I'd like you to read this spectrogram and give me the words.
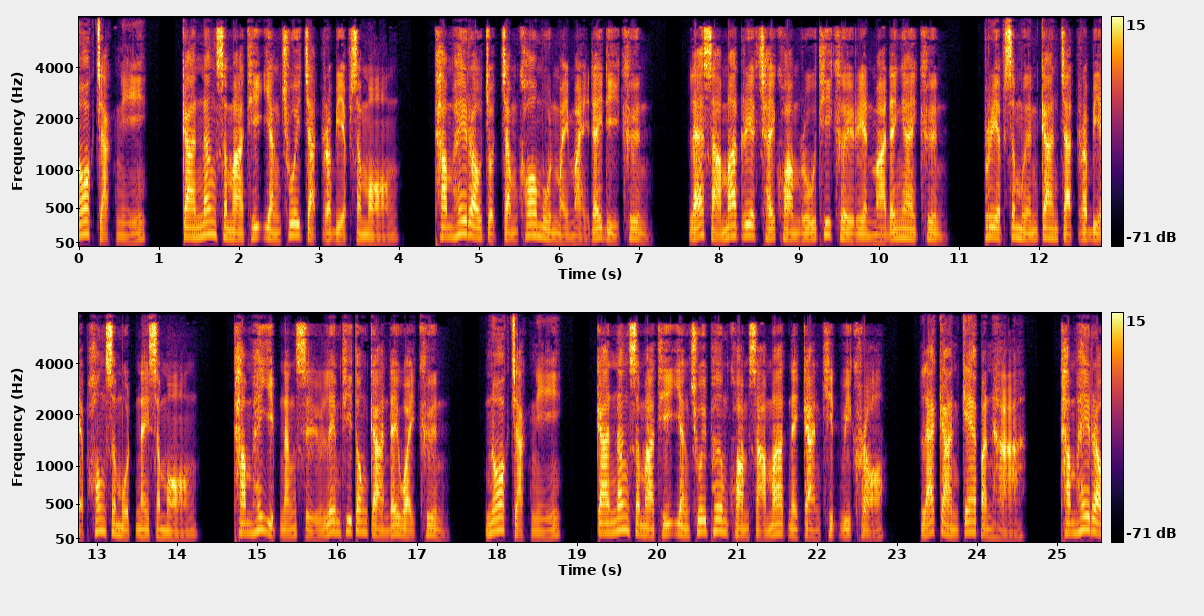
นอกจากนี้ การนั่งสมาธิยังช่วยจัดระเบียบสมองทำให้เราจดจำข้อมูลใหม่ ๆ ได้ดีขึ้น และสามารถเรียกใช้ความรู้ที่เคยเรียนมาได้ง่ายขึ้น เปรียบเสมือนการจัดระเบียบห้องสมุดในสมองทำให้หยิบหนังสือเล่มที่ต้องการได้ไวขึ้น นอกจากนี้ การนั่งสมาธิยังช่วยเพิ่มความสามารถในการคิดวิเคราะห์ และการแก้ปัญหาทำให้เรา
